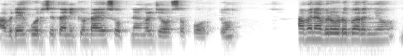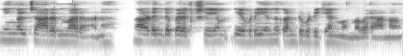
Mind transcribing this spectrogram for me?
അവരെക്കുറിച്ച് തനിക്കുണ്ടായ സ്വപ്നങ്ങൾ ജോസഫ് ഓർത്തു. അവൻ അവരോട് പറഞ്ഞു നിങ്ങൾ ചാരന്മാരാണ്. നാടിന്റെ ബലക്ഷയം എവിടെയെന്ന് കണ്ടുപിടിക്കാൻ വന്നവരാണ്.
